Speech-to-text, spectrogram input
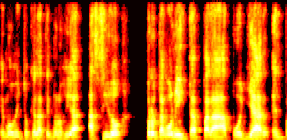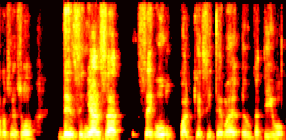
Hemos visto que la tecnología ha sido protagonista para apoyar el proceso de enseñanza según cualquier sistema educativo.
